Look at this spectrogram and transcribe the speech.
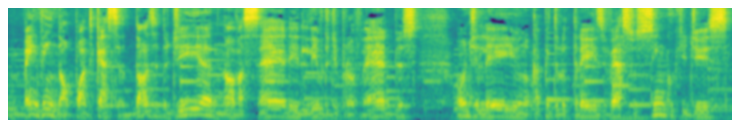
Bem-vindo ao podcast Dose do Dia, nova série, livro de Provérbios, onde leio no capítulo 3, verso 5 que diz:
